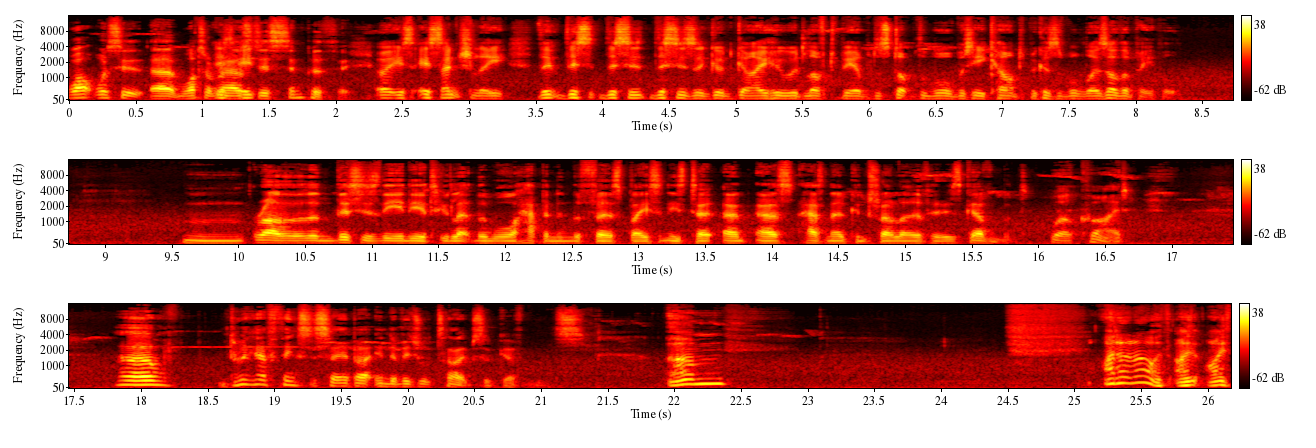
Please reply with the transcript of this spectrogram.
what was it? Uh, what aroused it- his sympathy? Uh, It's essentially th- this. This is this is a good guy who would love to be able to stop the war, but he can't because of all those other people. Rather than this is the idiot who let the war happen in the first place, and he's to- and has, has no control over his government. Well, quite. Um, do we have things to say about individual types of governments? Um, I don't know. I, I, I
